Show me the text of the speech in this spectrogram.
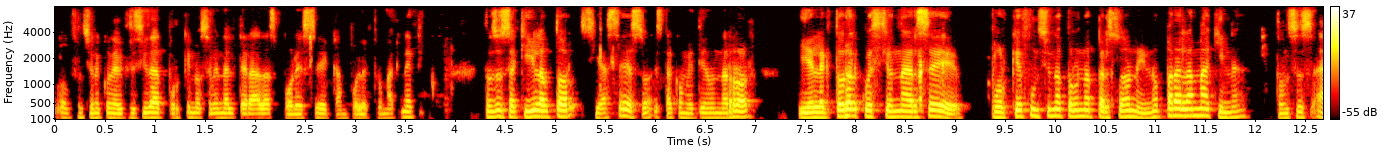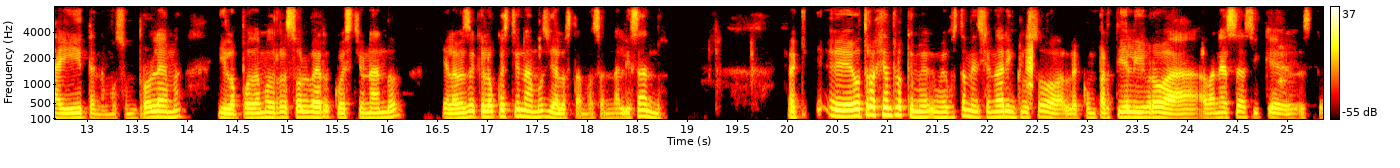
o funcionan con electricidad, ¿por qué no se ven alteradas por ese campo electromagnético? Entonces aquí el autor, si hace eso, está cometiendo un error. Y el lector al cuestionarse por qué funciona para una persona y no para la máquina, entonces ahí tenemos un problema y lo podemos resolver cuestionando y a la vez de que lo cuestionamos ya lo estamos analizando. Eh, otro ejemplo que me, gusta mencionar, incluso le compartí el libro a, Vanessa, así que este,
